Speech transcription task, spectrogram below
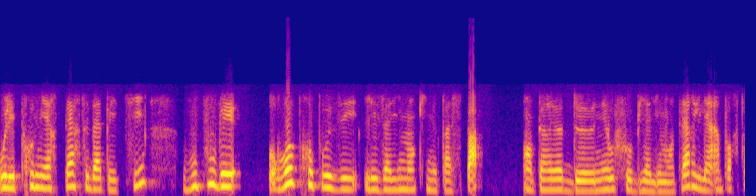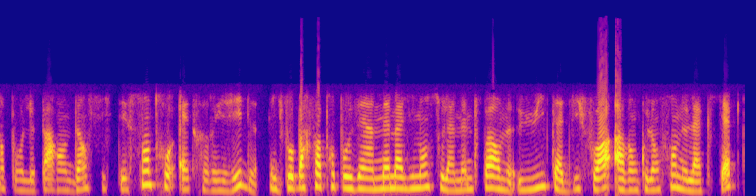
ou les premières pertes d'appétit, vous pouvez reproposer les aliments qui ne passent pas en période de néophobie alimentaire, il est important pour le parent d'insister sans trop être rigide. Il faut parfois proposer un même aliment sous la même forme 8 à 10 fois avant que l'enfant ne l'accepte.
